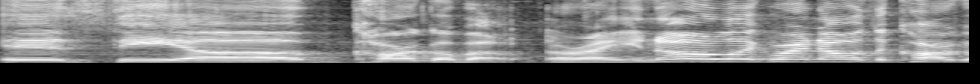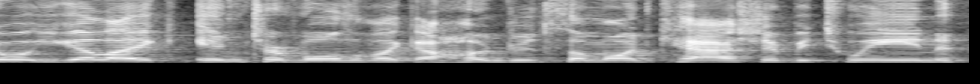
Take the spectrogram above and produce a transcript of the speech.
is the uh, cargo boat, all right? You know, like right now with the cargo boat, you get like intervals of like a hundred some odd cash in between.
